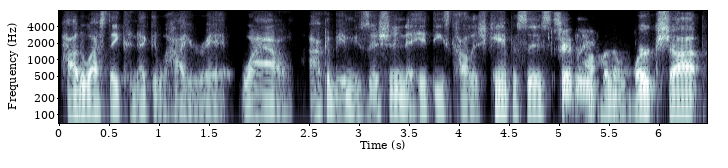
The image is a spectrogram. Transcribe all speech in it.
how do I stay connected with higher ed? Wow, I could be a musician that hit these college campuses. Certainly. I'll to workshop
